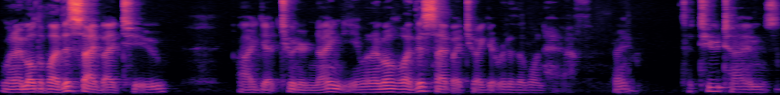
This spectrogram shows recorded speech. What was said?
When I multiply this side by 2, I get 290. And when I multiply this side by 2, I get rid of the 1 half, right? So 2 times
